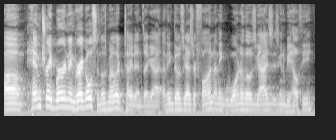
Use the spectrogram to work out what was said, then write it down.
Um, him, Trey Burton, and Greg Olsen. Those are my other tight ends I got. I think those guys are fun. I think one of those guys is going to be healthy.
